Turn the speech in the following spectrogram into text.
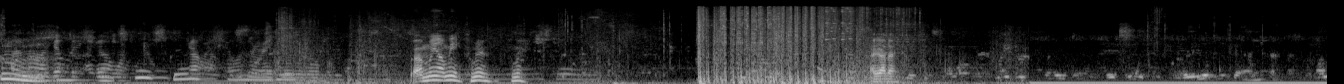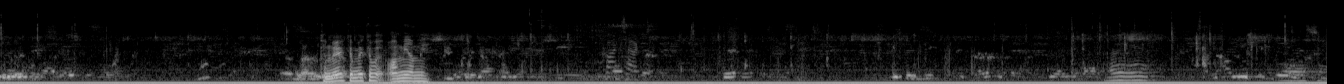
Hmm. I know, I got, I got one. Got one. It wasn't right there. the robot. Uh, on me, on me. Come here, come here. I got her. Come here, come here, come here. On me, on me. Contact. Yeah. Yeah, that's him.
